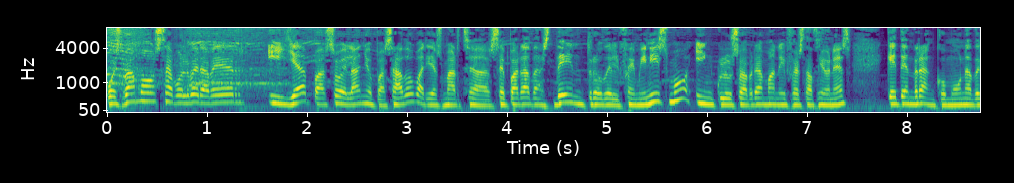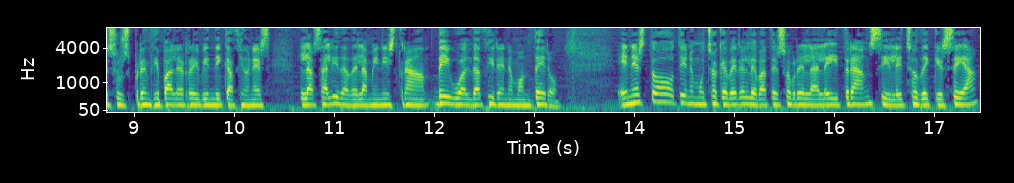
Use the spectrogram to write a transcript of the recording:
Pues vamos a volver a ver, y ya pasó el año pasado, varias marchas separadas dentro del feminismo. Incluso habrá manifestaciones que tendrán como una de sus principales reivindicaciones la salida de la ministra de Igualdad, Irene Montero. En esto tiene mucho que ver el debate sobre la ley trans y el hecho de que sea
